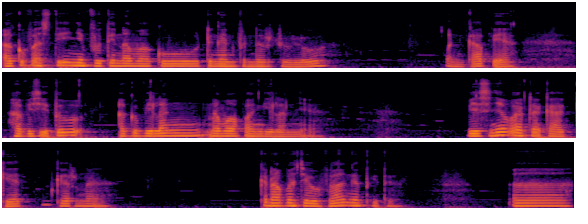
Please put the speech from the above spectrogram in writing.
aku pasti nyebutin namaku dengan benar dulu. Lengkap ya. Habis itu aku bilang nama panggilannya. Biasanya pada kaget karena kenapa jauh banget? gitu. Uh,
